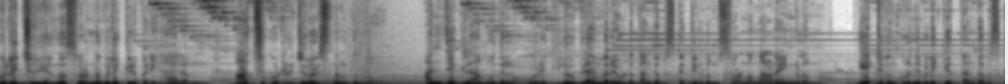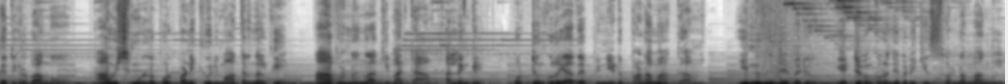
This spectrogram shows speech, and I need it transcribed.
കുതിച്ചുയർന്ന സ്വർണവിലയ്ക്കൊരു പരിഹാരം ആച്ചുകൂട്ടൽ ജുവൽസ് നൽകുന്നു. അഞ്ച് ഗ്രാം മുതൽ ഒരു കിലോഗ്രാം വരെയുള്ള തങ്ക ബിസ്ക്കറ്റുകളും സ്വർണ നാണയങ്ങളും ഏറ്റവും കുറഞ്ഞ വിലയ്ക്ക് തങ്ക ബിസ്ക്കറ്റുകൾ വാങ്ങൂ. ആവശ്യമുള്ളപ്പോൾ പണിക്കൂലി മാത്രം നൽകി ആഭരണങ്ങളാക്കി മാറ്റാം. അല്ലെങ്കിൽ ഒട്ടും കുറയാതെ പിന്നീട് പണമാക്കാം. ഇന്ന് തന്നെ വരൂ ഏറ്റവും കുറഞ്ഞ വിലയ്ക്ക് സ്വർണം വാങ്ങി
